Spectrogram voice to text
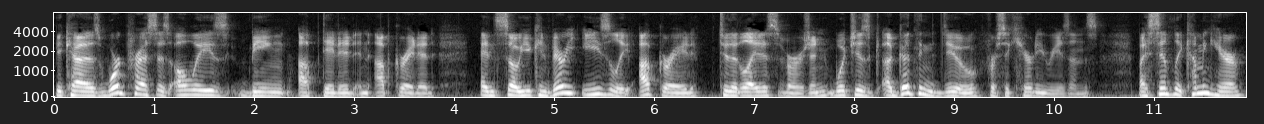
because WordPress is always being updated and upgraded and so you can very easily upgrade to the latest version, which is a good thing to do for security reasons, by simply coming here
